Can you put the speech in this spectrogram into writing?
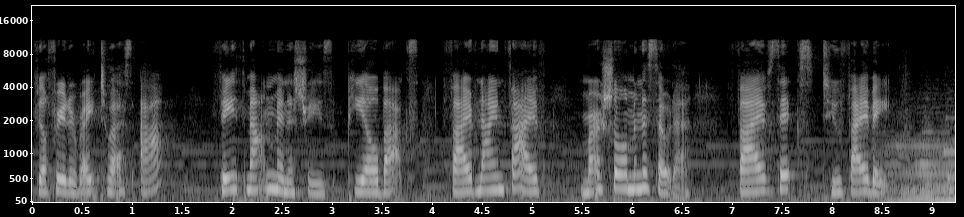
Feel free to write to us at Faith Mountain Ministries, P.O. Box 595, Marshall, Minnesota 56258.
